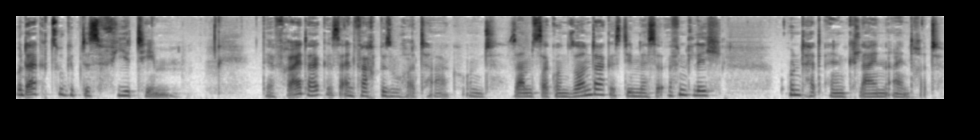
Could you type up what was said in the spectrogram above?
Und dazu gibt es vier Themen. Der Freitag ist ein Fachbesuchertag und Samstag und Sonntag ist die Messe öffentlich und hat einen kleinen Eintritt.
